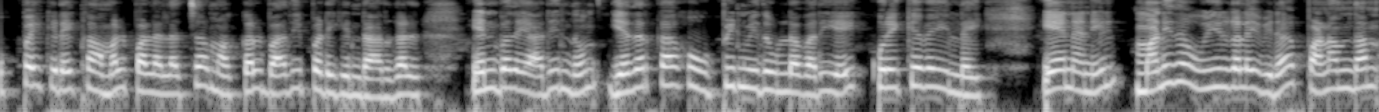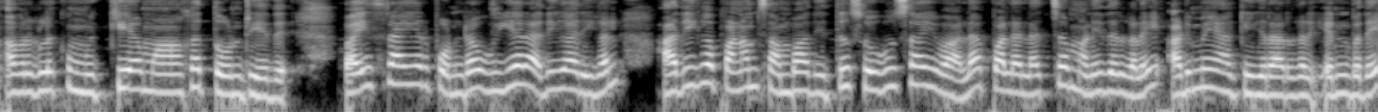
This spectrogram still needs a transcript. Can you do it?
உப்பை கிடைக்காமல் பல லட்சம் மக்கள் பாதிப்படுகின்றார்கள் என்பதை அறிந்தும் எதற்காக உப்பின் மீது உள்ள வரியை குறைக்கவே இல்லை. ஏனெனில் மனித உயிர்களை விட பணம்தான் அவர்களுக்கு முக்கியமாக தோன்றியது. வைஸ்ராயர் போன்ற உயர் அதிகாரிகள் அதிக பணம் சம்பாதித்து சொகுசாய் வாழ பல லட்சம் மனிதர்களை அடிமையாக்குகிறார்கள் என்பதே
